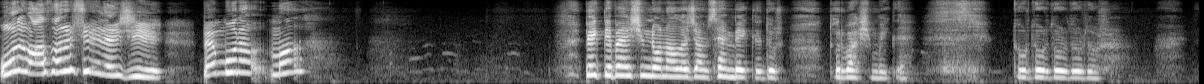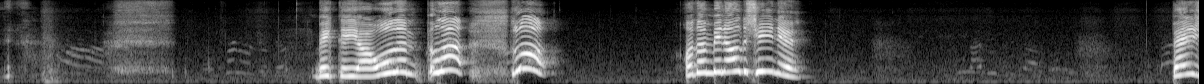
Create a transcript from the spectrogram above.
Oğlum alsana şu enerjiyi. Ben buna mal... Bekle ben şimdi onu alacağım. Sen bekle dur. Dur bak şimdi bekle. Dur dur dur dur dur. Bekle ya oğlum. La! La! Adam beni aldı şeyini. Ben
